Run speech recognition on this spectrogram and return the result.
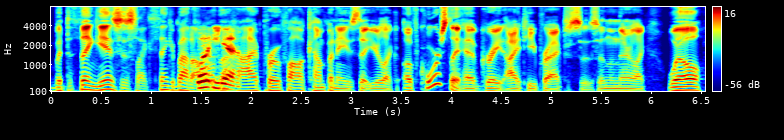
but the thing is, is like think about all Well, the yeah. high-profile companies that you're like, of course they have great IT practices, and then they're like, well,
